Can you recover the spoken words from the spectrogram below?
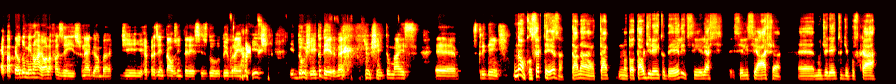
É papel do Mino Raiola fazer isso, né, Gamba? De representar os interesses do, do Ibrahimovic e do jeito dele, né? De um jeito mais é, estridente. Não, com certeza. Tá, na, tá no total direito dele, se ele, se, ele se acha é, no direito de buscar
